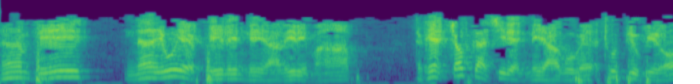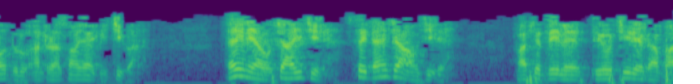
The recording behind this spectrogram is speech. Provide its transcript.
နံဘေးနံရိုးရဲ့ဘေးလေးနေရာလေးတွေမှာတကယ်ကြောက်ကရှိတဲ့နေရာကိုပဲအထူးပြုပြီးတော့သူတို့အန္တရာဆောင်ရိုက်ပြီးကြည့်ပါတယ်အဲ့ဒီနေရာကိုကြာကြီးကြည့်တယ်စိတ်တိုင်းကြအောင်ကြည့်တယ်ဘာဖြစ်သေးလဲဒီလိုကြည့်တဲ့အခါဘာ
